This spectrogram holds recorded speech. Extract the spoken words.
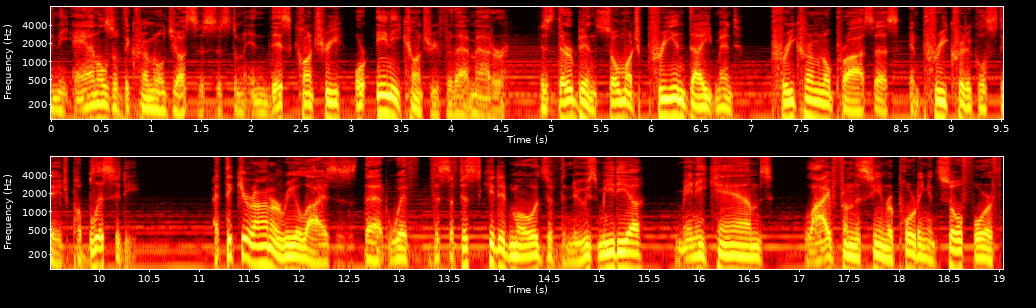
in the annals of the criminal justice system in this country, or any country for that matter, has there been so much pre indictment, pre criminal process, and pre critical stage publicity. I think Your Honor realizes that with the sophisticated modes of the news media, mini cams, live from the scene reporting, and so forth,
